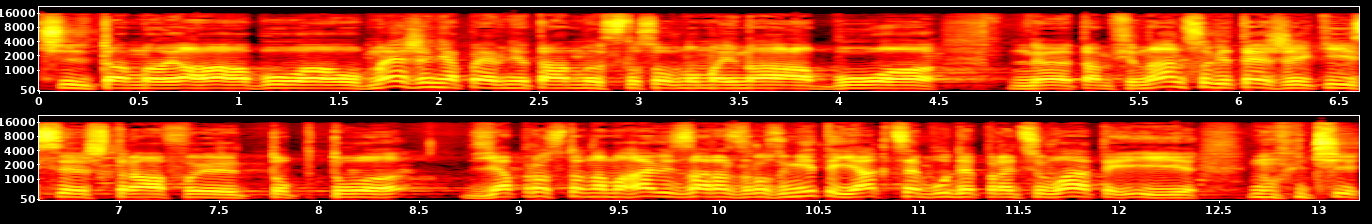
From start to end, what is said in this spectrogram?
Чи там або обмеження певні там стосовно майна, або е, там фінансові теж якісь е, штрафи. Тобто я просто намагаюся зараз зрозуміти, як це буде працювати, і ну чи,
